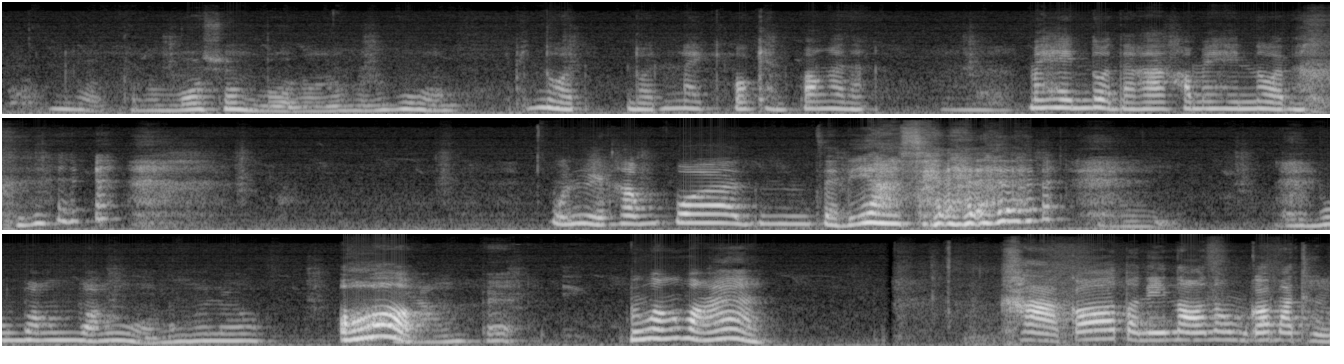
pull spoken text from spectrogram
โอ้โหโมชั่นบูดนะมันหัวแผพี่หนวดหนวดอะไรโกแขนป้องกันอะไม่ให้หนวดนะคะ เขาไม่ให้หนวดมันมีคำว่าจะเรียกแสไอ้ บุ้งวังวังหัวมึงให้แล้วโอ้ยังแกะมึงวังวังอะค่ะก็ตอนนี้น้องนมก็มาถึง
